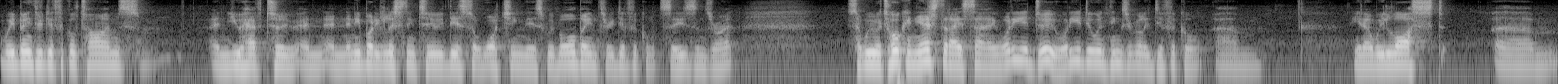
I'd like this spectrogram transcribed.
we've been through difficult times and you have too. And, and anybody listening to this or watching this we've all been through difficult seasons right? So we were talking yesterday saying what do you do? What do you do when things are really difficult? Um, you know we lost um,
